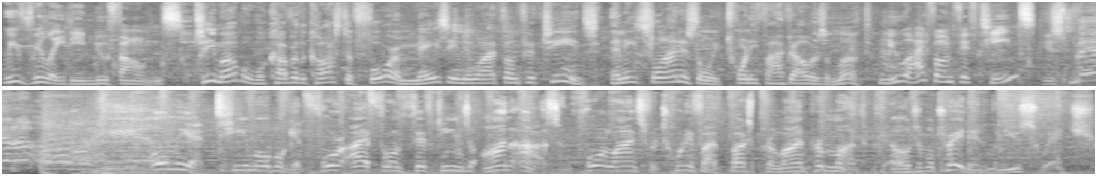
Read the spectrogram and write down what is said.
We really need new phones. T-Mobile will cover the cost of four amazing new iPhone 15s, and each line is only $25 a month. New iPhone 15s? Only at T-Mobile, get four iPhone 15s on us and four lines for 25 bucks per line per month with eligible trade-in when you switch.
